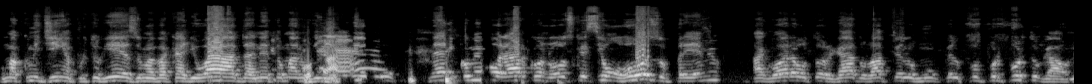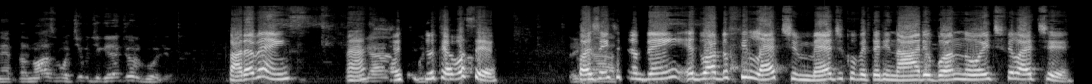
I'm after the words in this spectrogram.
uma comidinha portuguesa, uma bacalhoada, né? Tomar um vinho né? e comemorar conosco esse honroso prêmio, agora otorgado lá pelo, pelo, por Portugal, né? Para nós, motivo de grande orgulho. Parabéns. Né? Instituto é você. Obrigado. Com a gente também, Eduardo Filete, médico veterinário. Boa noite, Filete.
